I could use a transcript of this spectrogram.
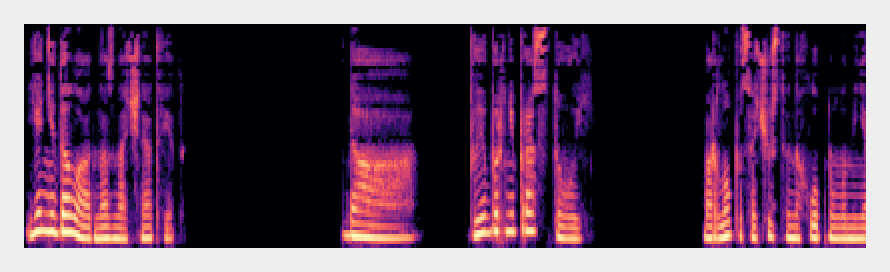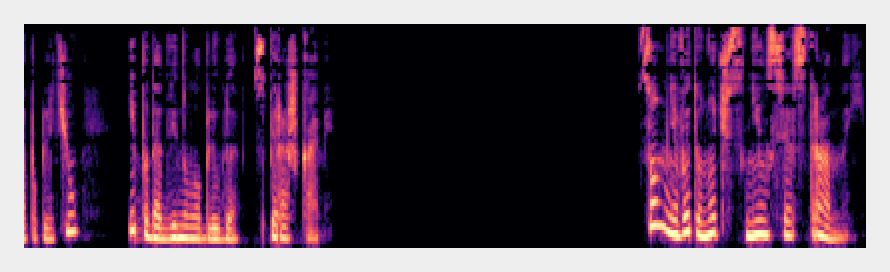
я не дала однозначный ответ. Да, выбор непростой. Марлопа сочувственно хлопнула меня по плечу и пододвинула блюдо с пирожками. Сон мне в эту ночь снился странный.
